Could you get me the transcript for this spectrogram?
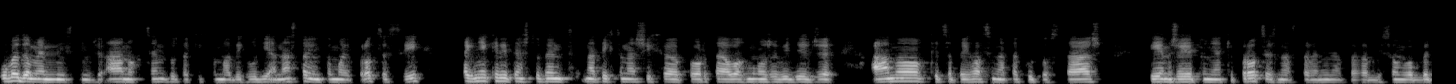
uvedomený s tým, že áno, chcem tu takýchto mladých ľudí a nastavím to moje procesy, tak niekedy ten študent na týchto našich eh, portáloch môže vidieť, že áno, keď sa prihlásim na takúto stáž, viem, že je tu nejaký proces nastavený na to, aby som vôbec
